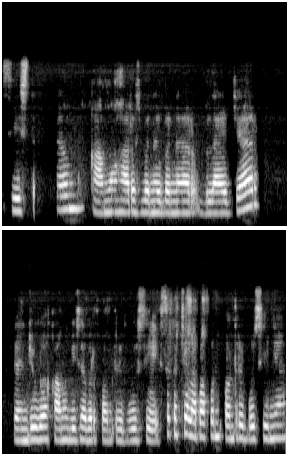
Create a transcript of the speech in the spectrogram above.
sistem kamu harus benar-benar belajar dan juga kamu bisa berkontribusi sekecil apa pun kontribusinya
